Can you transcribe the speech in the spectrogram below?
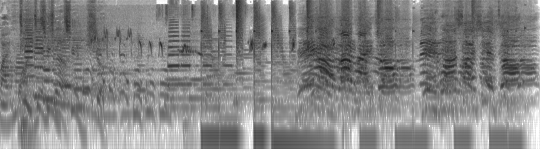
环境建设，建设。美好大台中，美华上线中。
